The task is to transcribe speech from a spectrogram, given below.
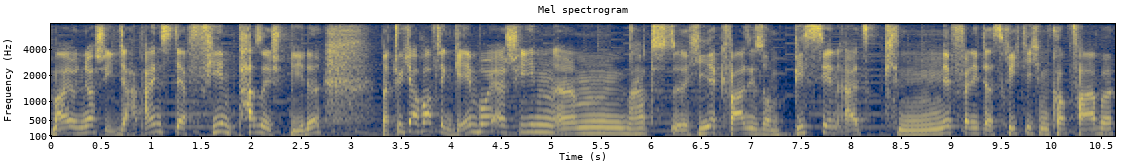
Mario Yoshi, ja, eins der vielen Puzzle-Spiele, natürlich auch auf den Gameboy erschienen, ähm, hat hier quasi so ein bisschen als Kniff, wenn ich das richtig im Kopf habe.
